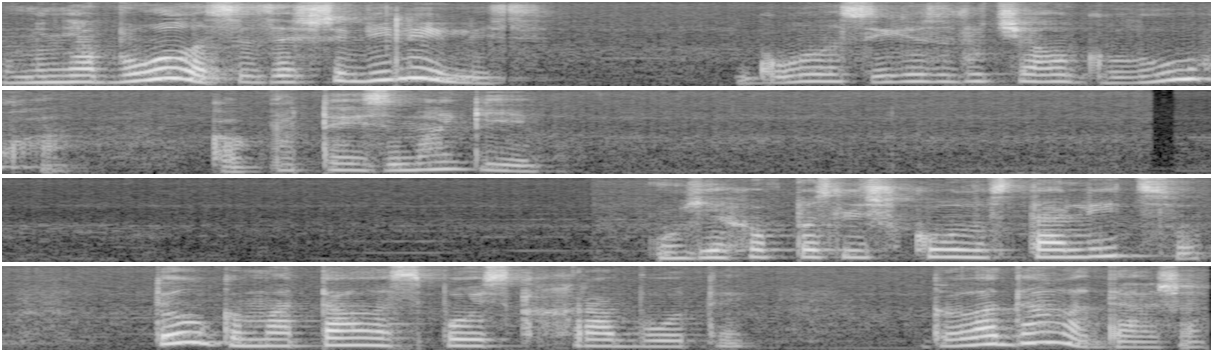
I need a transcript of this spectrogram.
у меня волосы зашевелились. Голос ее звучал глухо, как будто из могил. Уехав после школы в столицу, долго моталась в поисках работы. Голодала даже.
